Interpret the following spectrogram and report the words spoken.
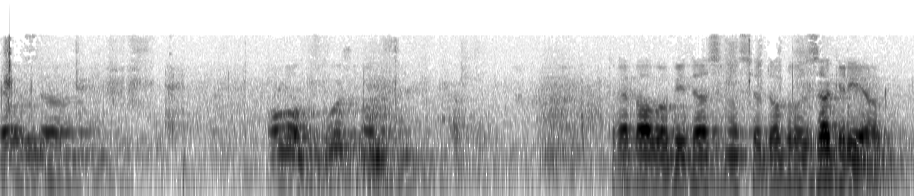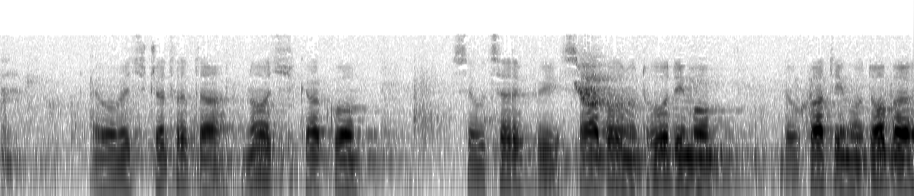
Evo sa ovom službom trebalo bi da smo se dobro zagrijali. Evo već četvrta noć kako se u crkvi saborno trudimo da uhvatimo dobar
